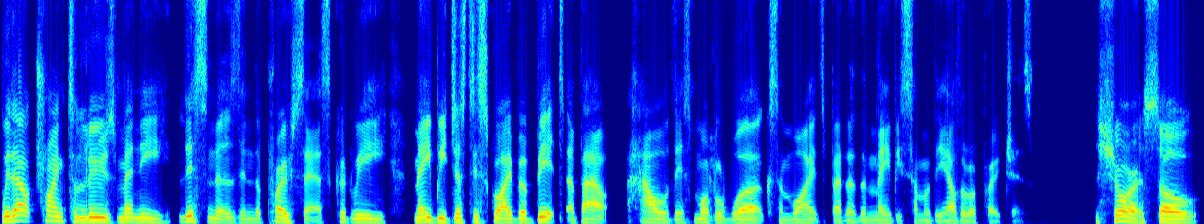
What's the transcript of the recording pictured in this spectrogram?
without trying to lose many listeners in the process, could we maybe just describe a bit about how this model works and why it's better than maybe some of the other approaches? Sure. So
